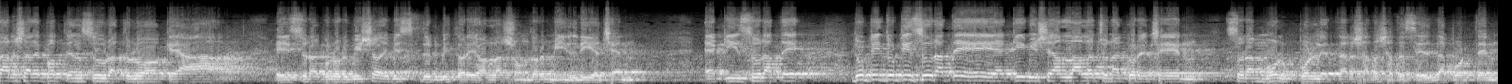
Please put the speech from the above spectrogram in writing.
তার সাথে পড়তেন সূরাতুল ওয়াকিয়া। এই সূরাগুলোর বিষয় বিস্তৃতির ভিতরে আল্লাহ সুন্দর মিল দিয়েছেন। একই সূরাতে দুটি দুটি সুরাতে একই বিষয়ে আল্লাহ আলোচনা করেছেন। সূরা মুলক পড়লে তার সাথে সাথে সেজদা পড়তেন।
